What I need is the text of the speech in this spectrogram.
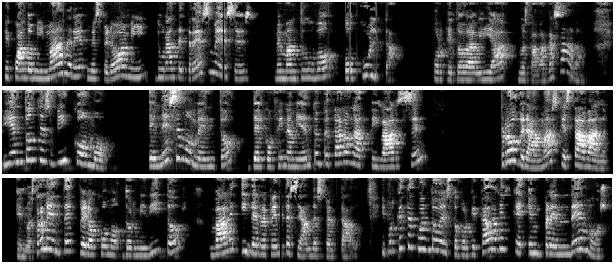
que cuando mi madre me esperó a mí durante tres meses, me mantuvo oculta porque todavía no estaba casada. Y entonces vi cómo en ese momento del confinamiento empezaron a activarse programas que estaban en nuestra mente, pero como dormiditos, ¿vale? Y de repente se han despertado. ¿Y por qué te cuento esto? Porque cada vez que emprendemos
